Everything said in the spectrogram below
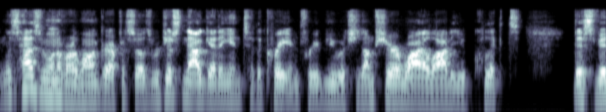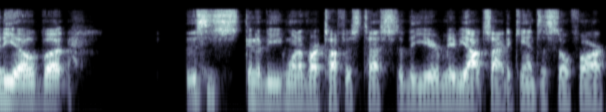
And this has been one of our longer episodes. We're just now getting into the Creighton preview, which is I'm sure why a lot of you clicked this video, but this is going to be one of our toughest tests of the year, maybe outside of Kansas so far.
